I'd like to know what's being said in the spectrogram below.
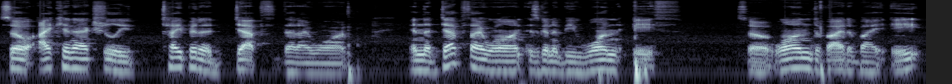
So I can actually type in a depth that I want, and the depth I want is going to be 1 eighth. So 1 divided by 8,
